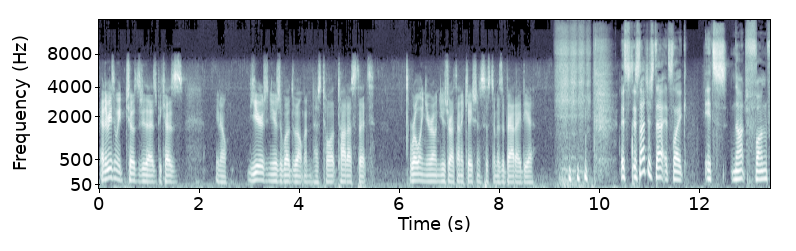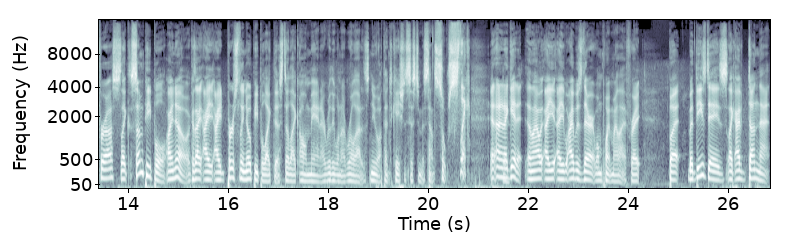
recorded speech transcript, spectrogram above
And the reason we chose to do that is because, you know, years and years of web development has taught taught us that rolling your own user authentication system is a bad idea. It's it's not just that. It's like it's not fun for us. Like some people I know because I, I I personally know people like this. They're like, oh man, I really want to roll out this new authentication system. It sounds so slick, and, and I get it. And I, I I I was there at one point in my life, right? But but these days, like I've done that.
